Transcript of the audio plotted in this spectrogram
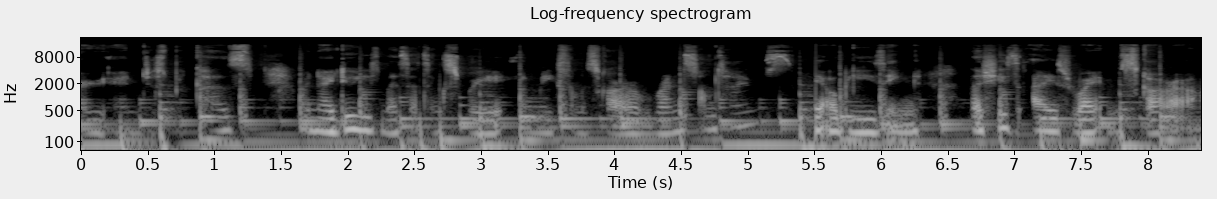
very end just because when I do use my setting spray, it makes the mascara run sometimes. I'll be using Luscious Eyes Right Mascara.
